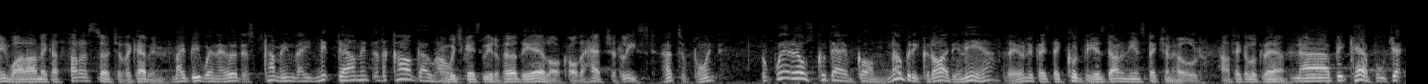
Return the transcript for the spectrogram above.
Meanwhile, I'll make a thorough search of the cabin. Maybe when they heard us coming, they nipped down into the cargo hold. In which case, we'd have heard the airlock or the hatch at least. That's a point. But where else could they have gone? Nobody could hide in here. The only place they could be is down in the inspection hold. I'll take a look there. Now, be careful, Jet.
